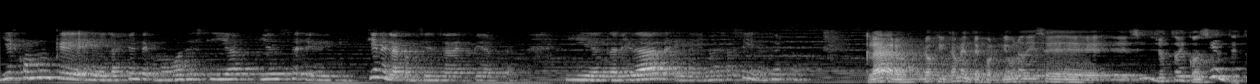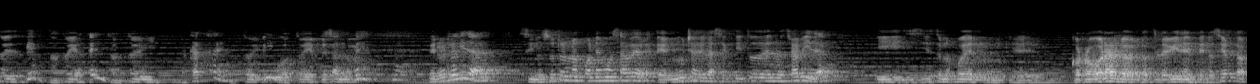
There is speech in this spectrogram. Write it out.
Y es común que eh, la gente, como vos decías, piense eh, que tiene la conciencia despierta. Y en realidad eh, no es así, ¿no es cierto? Claro, lógicamente, porque uno dice, sí, yo estoy consciente, estoy despierto, estoy atento, estoy acá estoy vivo, estoy expresándome. Pero en realidad, si nosotros nos ponemos a ver en muchas de las actitudes de nuestra vida, y esto nos pueden corroborar los, televidentes, ¿no es cierto?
